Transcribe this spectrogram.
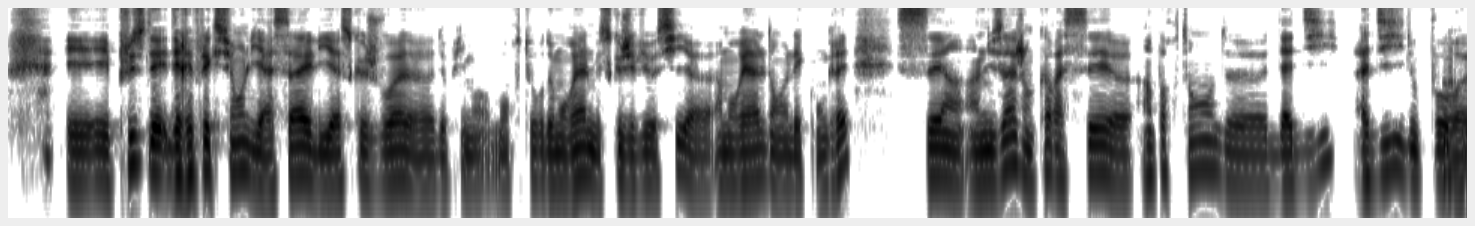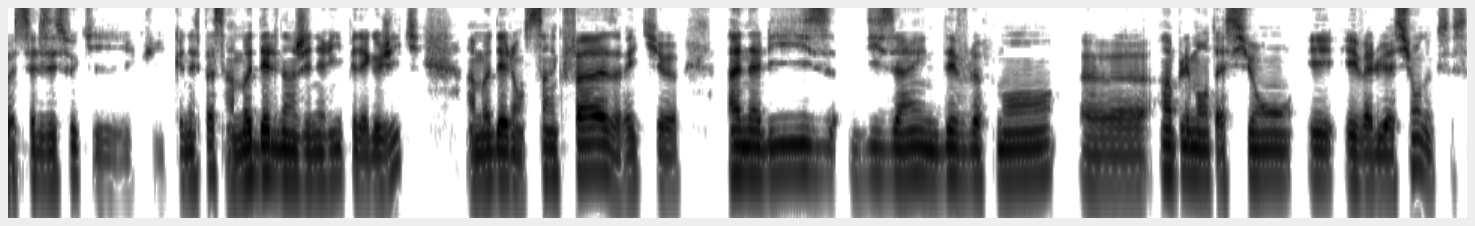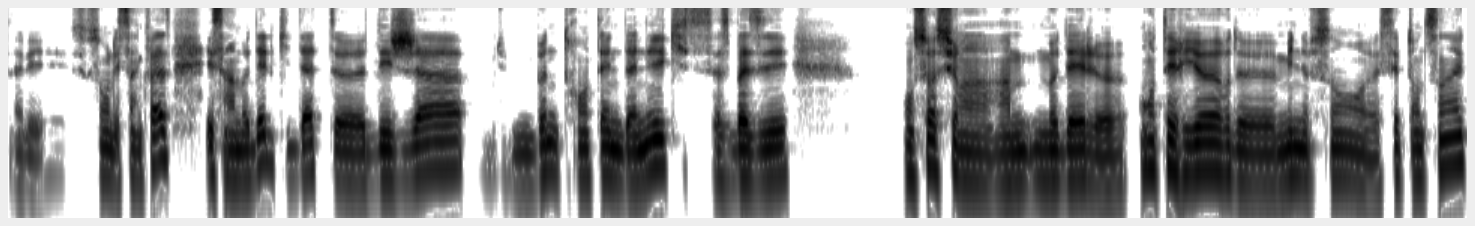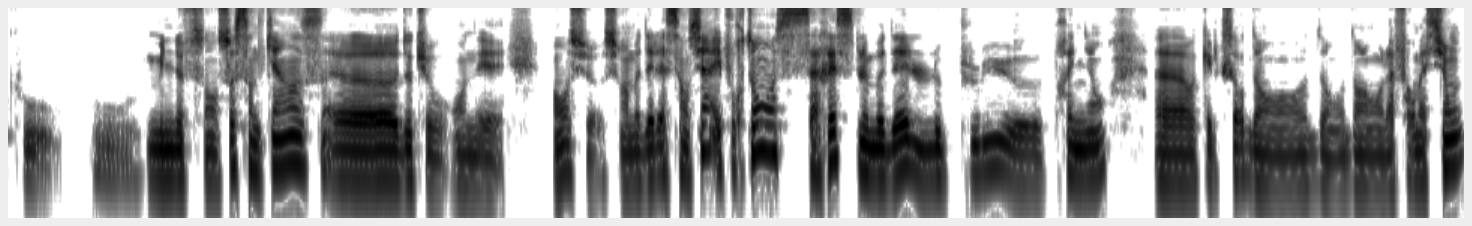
Et, et plus des, des réflexions liées à ça et liées à ce que je vois euh, depuis mon, mon retour de Montréal, mais ce que j'ai vu aussi euh, à Montréal dans les congrès, c'est un, un usage encore assez euh, important d'ADI. ADI, donc pour euh, Mhm. celles et ceux qui ne connaissent pas, c'est un modèle d'ingénierie pédagogique, un modèle en cinq phases avec euh, analyse, design, développement, implémentation et évaluation. Donc, ce sont les 5 phases et c'est un modèle qui date, déjà d'une bonne trentaine d'années, qui ça se basait en soi sur un modèle, antérieur de 1975 ou ou 1975, donc on est vraiment sur sur un modèle assez ancien et pourtant ça reste le modèle le plus, prégnant, en quelque sorte dans dans la formation.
